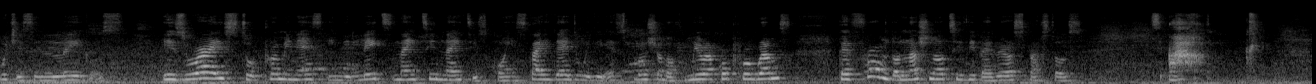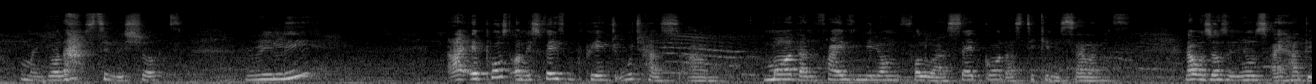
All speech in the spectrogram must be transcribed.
which is in Lagos. His rise to prominence in the late 1990s coincided with the explosion of miracle programs performed on national TV by various pastors. Ah, oh my God, I'm still shocked. Really? A post on his Facebook page, which has um, more than 5 million followers said God has taken his servants. That was just the news I had a,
